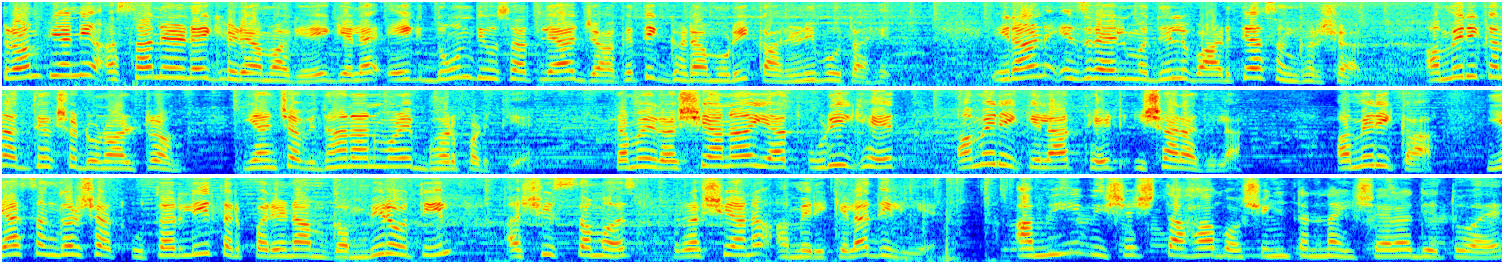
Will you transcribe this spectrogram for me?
ट्रम्प यांनी असा निर्णय घेण्यामागे गेल्या एक दोन दिवसातल्या जागतिक घडामोडी कारणीभूत आहेत. इराण इस्रायलमधील वाढत्या संघर्षात अमेरिकन अध्यक्ष डोनाल्ड ट्रम्प यांच्या विधानांमुळे भर पडतीये. त्यामुळे रशियानं यात उडी घेत अमेरिकेला थेट इशारा दिला. अमेरिका या संघर्षात उतरली तर परिणाम गंभीर होतील अशी समज रशियानं अमेरिकेला दिली आहे आम्ही विशेषतः वॉशिंग्टनला इशारा देतोय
